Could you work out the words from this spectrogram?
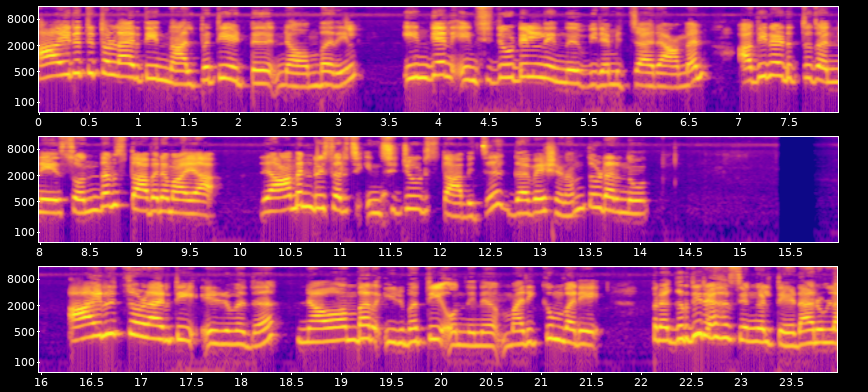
ആയിരത്തി തൊള്ളായിരത്തി നാൽപ്പത്തി എട്ട് നവംബറിൽ ഇന്ത്യൻ ഇൻസ്റ്റിറ്റ്യൂട്ടിൽ നിന്ന് വിരമിച്ച രാമൻ അതിനടുത്ത് തന്നെ സ്വന്തം സ്ഥാപനമായ രാമൻ റിസർച്ച് ഇൻസ്റ്റിറ്റ്യൂട്ട് സ്ഥാപിച്ച് ഗവേഷണം തുടർന്നു. ആയിരത്തി തൊള്ളായിരത്തി എഴുപത് നവംബർ ഇരുപത്തി ഒന്നിന് മരിക്കും വരെ പ്രകൃതി രഹസ്യങ്ങൾ തേടാനുള്ള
